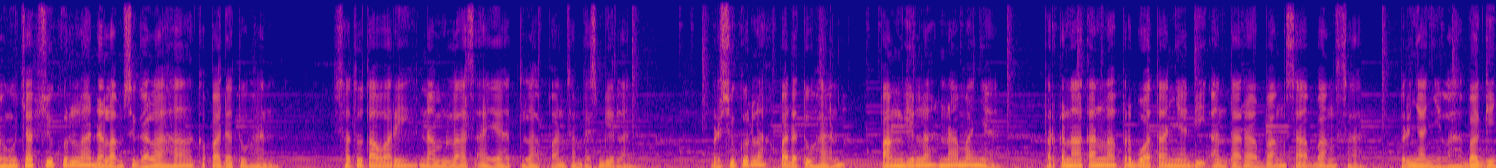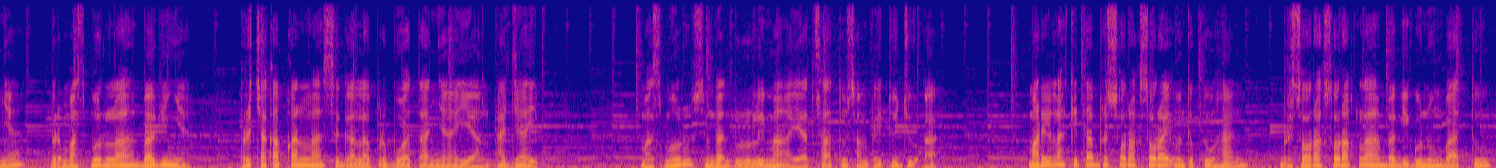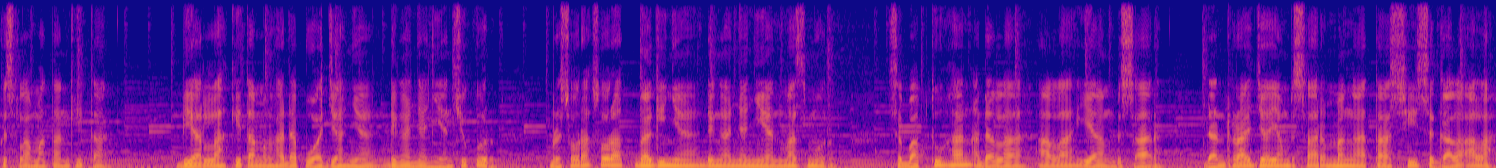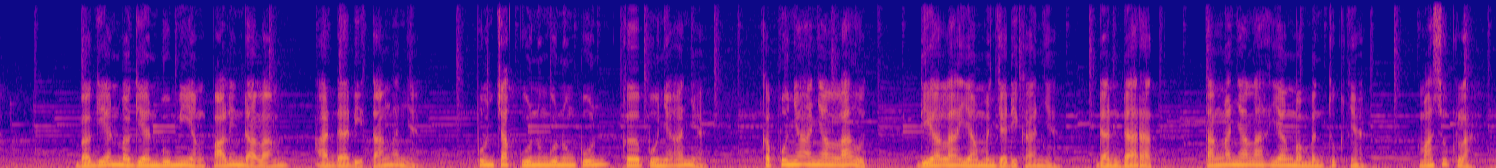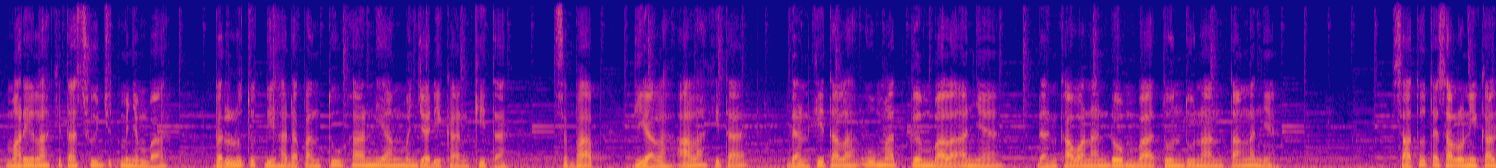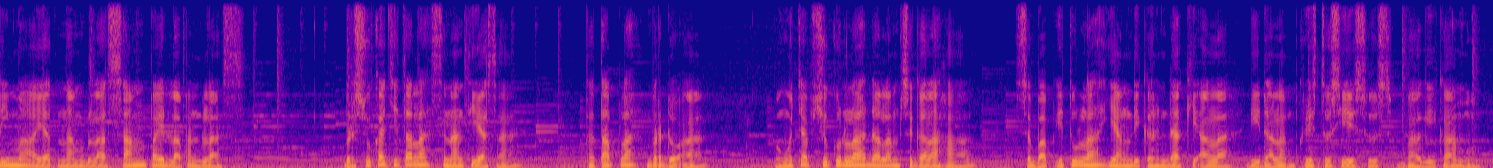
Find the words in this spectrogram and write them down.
Mengucap syukurlah dalam segala hal kepada Tuhan. 1 Tawari 16 ayat 8-9 Bersyukurlah kepada Tuhan, panggillah namanya, perkenalkanlah perbuatannya di antara bangsa-bangsa, bernyanyilah baginya, bermasmurlah baginya, percakapkanlah segala perbuatannya yang ajaib. Mazmur 95 ayat 1-7a Marilah kita bersorak-sorai untuk Tuhan, Bersorak-soraklah bagi gunung batu keselamatan kita. Biarlah kita menghadap wajahnya dengan nyanyian syukur, bersorak-sorak baginya dengan nyanyian mazmur. Sebab Tuhan adalah Allah yang besar, dan Raja yang besar mengatasi segala Allah. Bagian-bagian bumi yang paling dalam ada di tangannya. Puncak gunung-gunung pun kepunyaannya. Kepunyaannya laut, dialah yang menjadikannya, dan darat, tangannya lah yang membentuknya. Masuklah, marilah kita sujud menyembah, berlutut di hadapan Tuhan yang menjadikan kita, sebab dialah Allah kita, dan kitalah umat gembalaannya, dan kawanan domba tuntunan tangannya. 1 Tesalonika 5 ayat 16-18 Bersukacitalah senantiasa, tetaplah berdoa, mengucap syukurlah dalam segala hal, Sebab itulah yang dikehendaki Allah di dalam Kristus Yesus bagi kamu.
